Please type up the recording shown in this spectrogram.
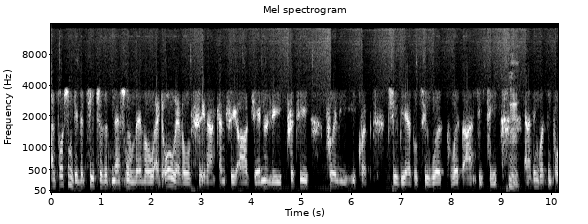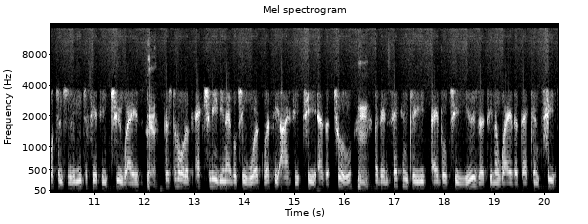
Unfortunately, the teachers at national level, at all levels in our country, are generally pretty poorly equipped to be able to work with ICT. Hmm. And I think what's important is we need to see it in two ways. Yeah. First of all, it's actually being able to work with the ICT as a tool, hmm. but then secondly, able to use it in a way that they can teach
